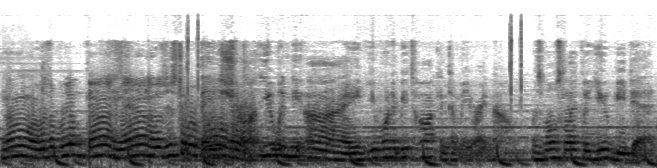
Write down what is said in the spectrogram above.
No, it was a real gun, man. It was just a revolver. They shot you in the eye, you wouldn't be talking to me right now. It was most likely you'd be dead.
